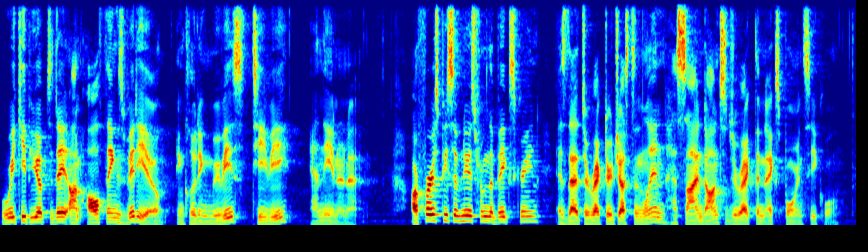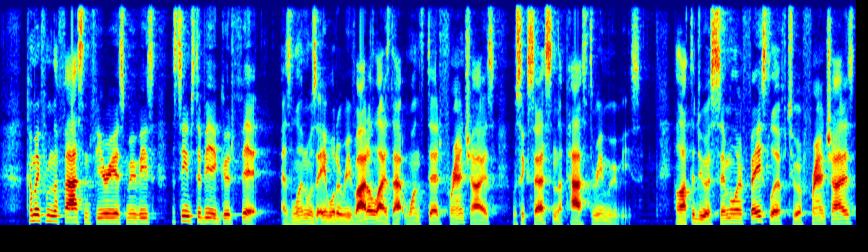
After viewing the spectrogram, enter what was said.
where we keep you up to date on all things video, including movies, TV, and the internet. Our first piece of news from the big screen is that director Justin Lin has signed on to direct the next Bourne sequel. Coming from the Fast and Furious movies, this seems to be a good fit, as Lin was able to revitalize that once dead franchise with success in the past three movies. He'll have to do a similar facelift to a franchise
